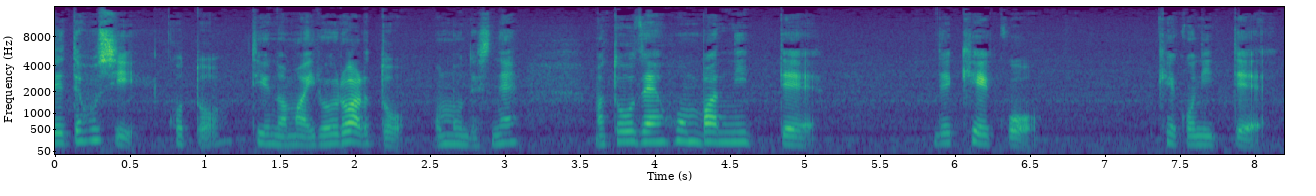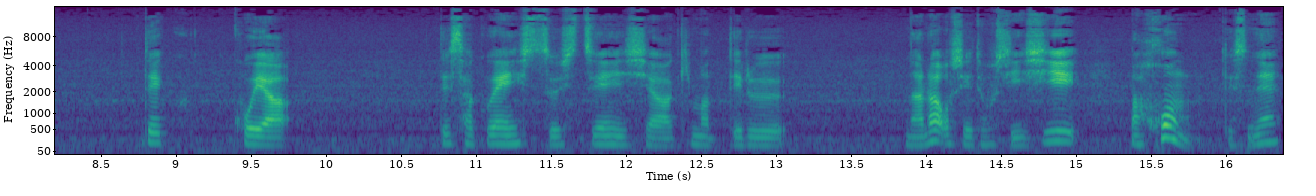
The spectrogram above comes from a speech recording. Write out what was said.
えてほしいことっていうのはまあいろいろあると思うんですね、まあ、当然本番に行ってで稽古稽古に行ってで小屋で作演出出演者決まってるなら教えてほしいし、まあ、本ですね。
